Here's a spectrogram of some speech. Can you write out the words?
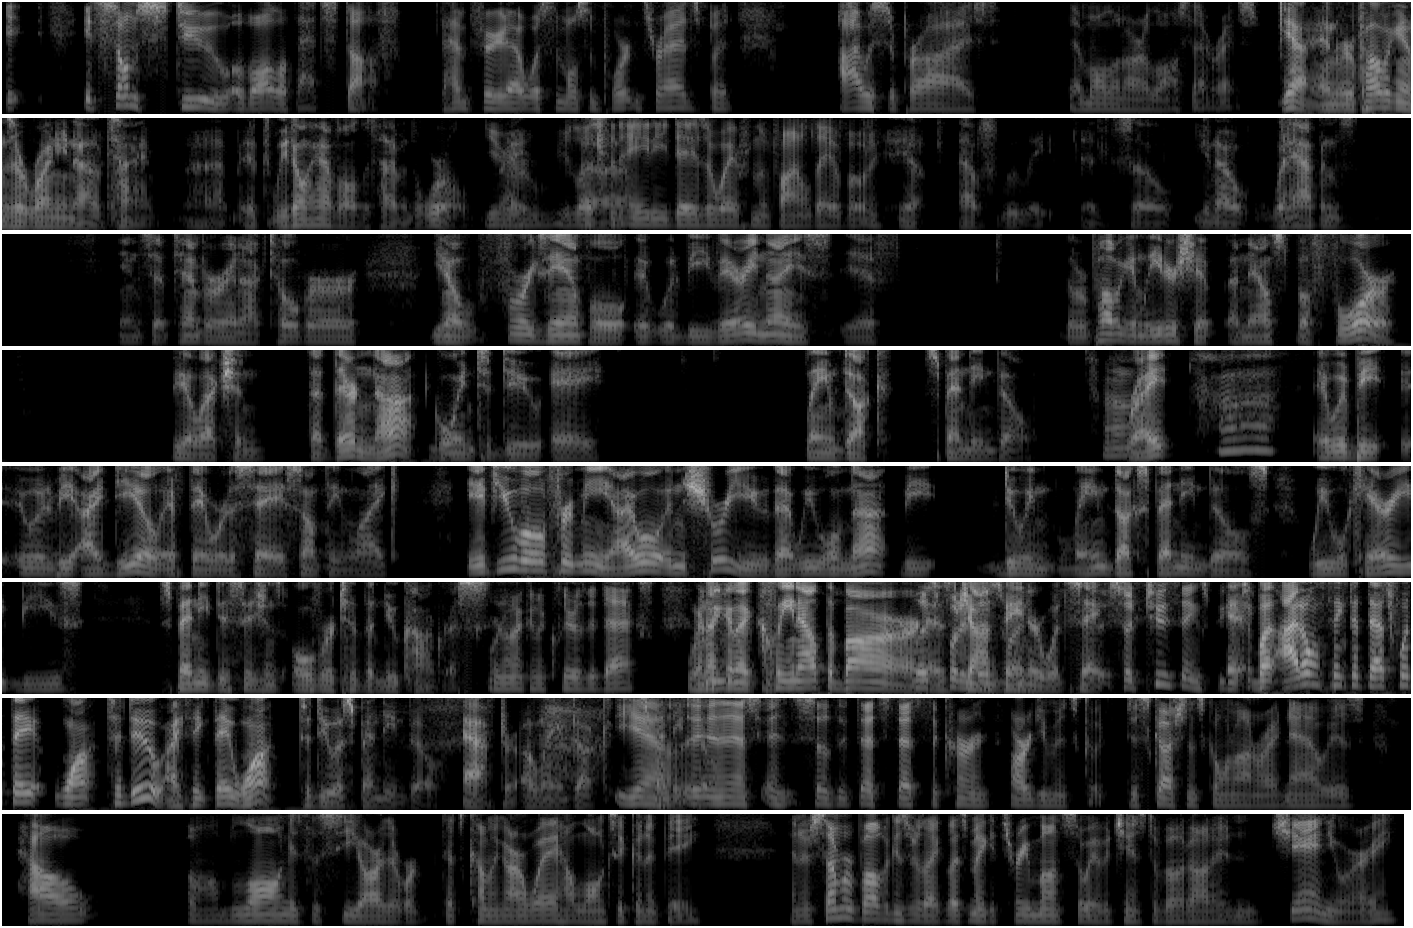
it it's some stew of all of that stuff. I haven't figured out what's the most important threads, but I was surprised that Molinaro lost that race. yeah, and Republicans are running out of time. Uh, it's we don't have all the time in the world. You're right? you're less than Uh, 80 days away from the final day of voting. Yeah, absolutely. And so, you know, what Yeah. happens in September and October, you know, for example, it would be very nice if the Republican leadership announced before the election that they're not going to do a lame duck spending bill, Huh? right? Huh? it would be it would be ideal if they were to say something like if you vote for me i will ensure you that we will not be doing lame duck spending bills we will carry these spending decisions over to the new congress We're not going to clear the decks. we're I not going to clean out the barn as john this way. boehner would say So, so two things. be- Eh, but i don't think that that's what they want to do i think they want to do a spending bill after a lame duck yeah, spending bill and that's and so that that's that's the current arguments, go, discussions going on right now is how um, long is the CR that we're that's coming our way? How long is it going to be? And there's some Republicans who are like, let's make it three months so we have a chance to vote on it in January. And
